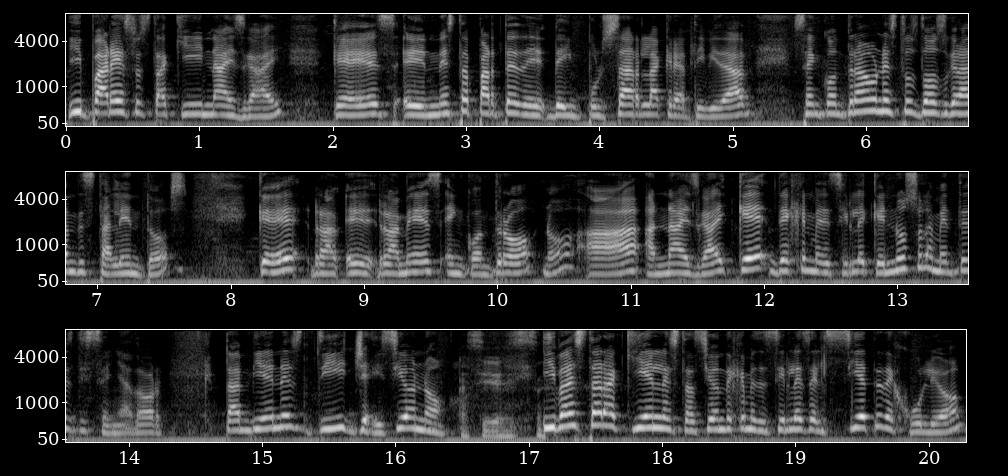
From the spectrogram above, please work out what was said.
Y para eso está aquí Nice Guy, que es en esta parte de, de impulsar la creatividad. Se encontraron estos dos grandes talentos que eh, Ramés encontró ¿no? a, a Nice Guy, que déjenme decirle que no solamente es diseñador, también es DJ, ¿sí o no? Así es. Y va a estar aquí en la estación, déjenme decirles, el 7 de julio.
